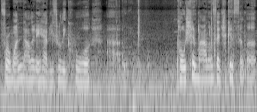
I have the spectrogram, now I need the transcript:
For $1, they have these really cool... Uh, potion bottles that you can fill up.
